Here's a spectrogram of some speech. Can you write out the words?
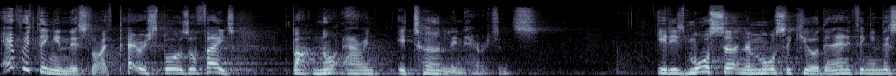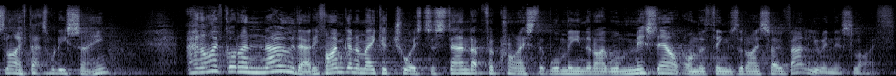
Everything in this life perishes, spoils, or fades, but not our eternal inheritance. It is more certain and more secure than anything in this life. That's what he's saying. And I've got to know that if I'm going to make a choice to stand up for Christ, that will mean that I will miss out on the things that I so value in this life.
